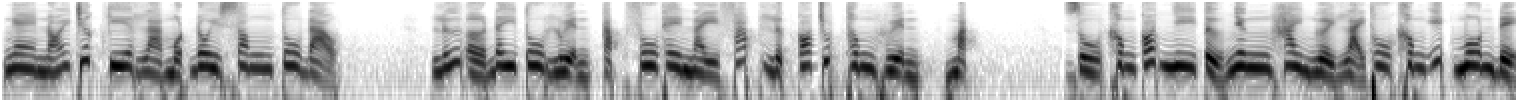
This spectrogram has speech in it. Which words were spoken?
Nghe nói trước kia là một đôi song tu đạo. Lứ ở đây tu luyện cặp phu thê này pháp lực có chút thông huyền, mặt. Dù không có nhi tử nhưng hai người lại thu không ít môn đệ.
